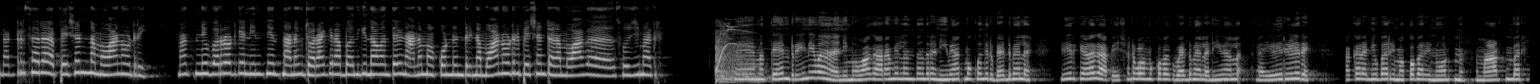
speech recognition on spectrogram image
ಡಾಕ್ಟರ್ ಸರ್ ಪೇಷಂಟ್ ನಮ್ಮ ನೋಡ್ರಿ. ಮತ್ತೆ ನೀವು ಬರೋಡ್ಗೆ ನಿಂತ ನಿಂತು ನನಗೆ ಜ್ವರ ಬಂದಿನಾವ ಅಂತೇಳಿ ನಾನು ಮಕ್ಕೊಂಡ್ರಿ ನಮ್ಮ ನೋಡ್ರಿ ಪೇಷಂಟ್ ನಮ್ಮ ಅವ್ವಾಗ ಸೂಜಿ ಮಾಡ್ರಿ. ಏ ಮತ್ತೇನು ರೀ ನೀವು? ನಿಮ್ಮ ಅವಾಗ ಆರಾಮಿಲ್ಲ ಅಂತಂದ್ರೆ ನೀವು ಯಾಕೆ ಮಕ್ಕೊಂದ್ರಿ? ಬೆಡ್ ಮೇಲೆ. ಇಳಿರಿ ಕೆಳಗೆ ಪೇಷಂಟ್ಗಳು ಮಕ್ಕೋಬೇಕು ಬೆಡ್ ಮೇಲೆ. ನೀವೆಲ್ಲ ಇಳಿರಿ ಇಳಿರಿ. ಅಕ್ಕಾರ ನೀವು ಬರ್ರಿ ಮಕ್ಕೋ ಬರ್ರಿ ನೋಡ್ತೀನಿ ಮಾಡ್ತೀನಿ ಬರ್ರಿ.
